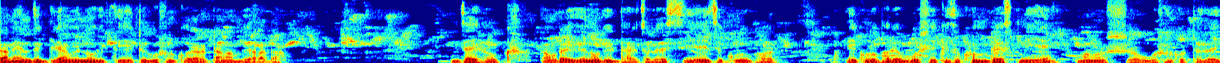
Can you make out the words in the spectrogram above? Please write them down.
জানেন যে গ্রামে, নদীতে এটা গোসল করার একটা আনন্দ আলাদা। যাই হোক, তো আমরা এই যে নদীর ধারে চলে এসেছি, এই যে কুড়ো ঘর এই কুড়ো ঘরে বসে কিছুক্ষণ রেস্ট নিয়ে মানুষ সব গোসল করতে যায়।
